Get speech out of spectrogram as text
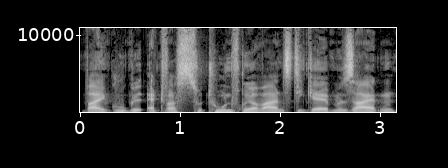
bei Google etwas zu tun. Früher waren es die gelben Seiten.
